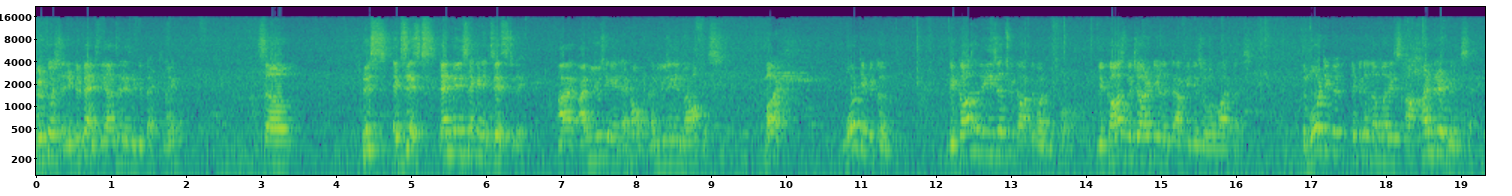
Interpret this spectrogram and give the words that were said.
Good question. It depends. The answer is it depends, right? So this exists. 10 millisecond exists today. I, I'm using it at home. I'm using it in my office. But more typical, because of the reasons we talked about before, because majority of the traffic is over wireless, the more typical, typical number is 100 milliseconds.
